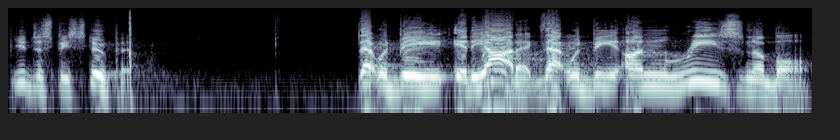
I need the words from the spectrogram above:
You'd just be stupid. That would be idiotic. That would be unreasonable.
